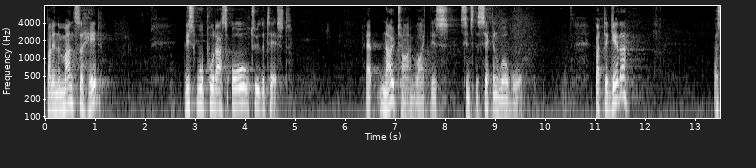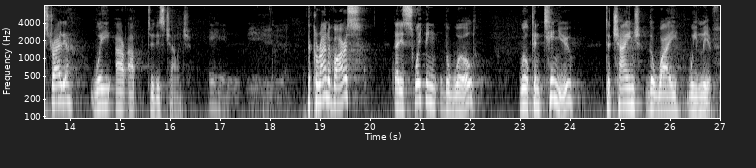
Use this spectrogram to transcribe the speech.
But in the months ahead, this will put us all to the test. At no time like this since the Second World War. But together, Australia, we are up to this challenge. The coronavirus that is sweeping the world will continue to change the way we live.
